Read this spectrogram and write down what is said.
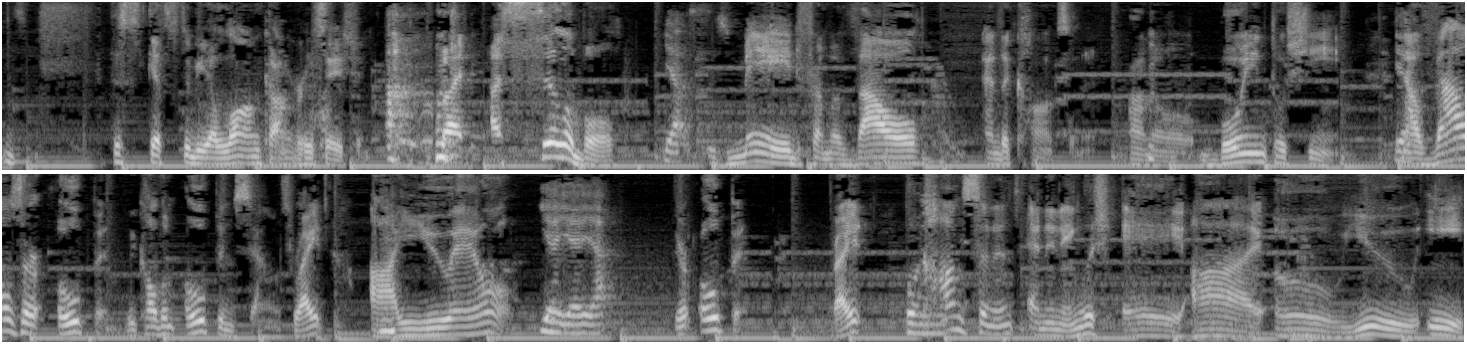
this gets to be a long conversation, but a syllable yes. is made from a vowel and a consonant. Ano, boin. Yeah. Now, vowels are open. We call them open sounds, right? Mm. Yeah, yeah, yeah. They're open, right? Bon. Consonants, and in English, A, I, O, U, E.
